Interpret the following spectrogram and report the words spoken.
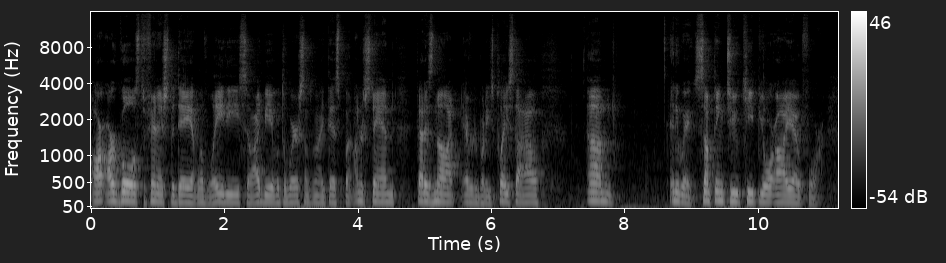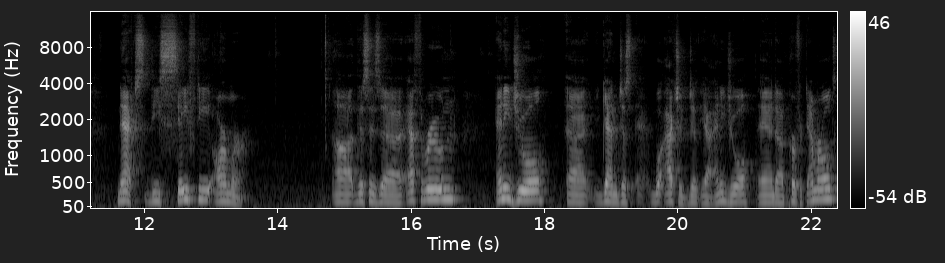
our, our goal is to finish the day at level 80, so I'd be able to wear something like this, but understand that is not everybody's playstyle. Um, anyway, something to keep your eye out for. Next, the safety armor. Uh, this is a uh, Ethrune, any jewel. Uh, again, just well, actually, just, yeah, any jewel and uh, perfect emerald.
